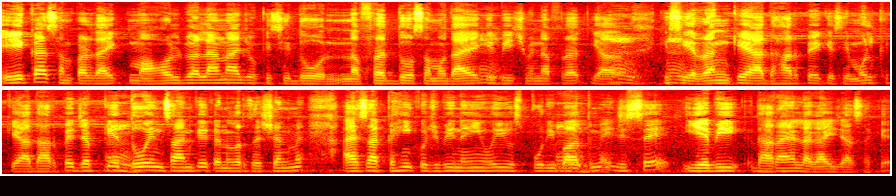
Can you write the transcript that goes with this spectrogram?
ए का सांप्रदायिक माहौल बनाना जो किसी दो नफरत दो समुदाय के बीच में नफरत या किसी रंग के आधार पे किसी मुल्क के आधार पे जबकि दो इंसान के कन्वर्सेशन में ऐसा कहीं कुछ भी नहीं हुई उस पूरी बात में जिससे ये भी धाराएँ लगाई जा सके।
